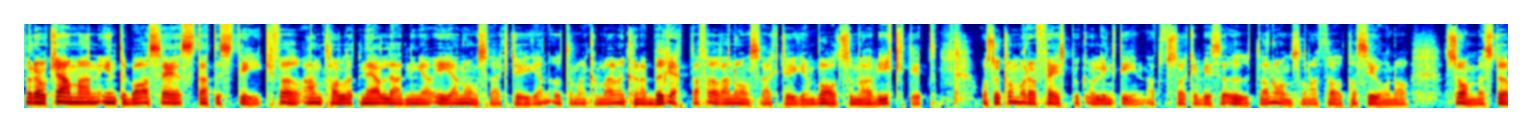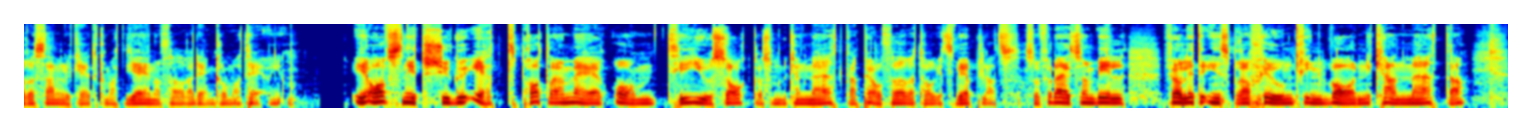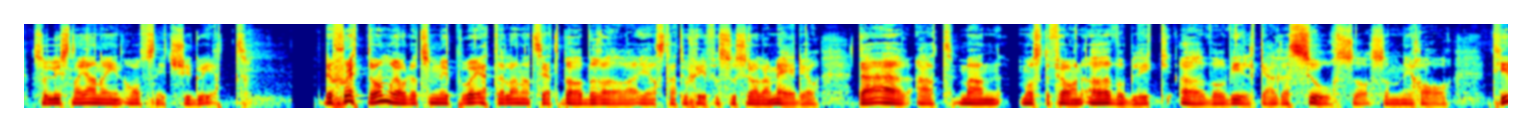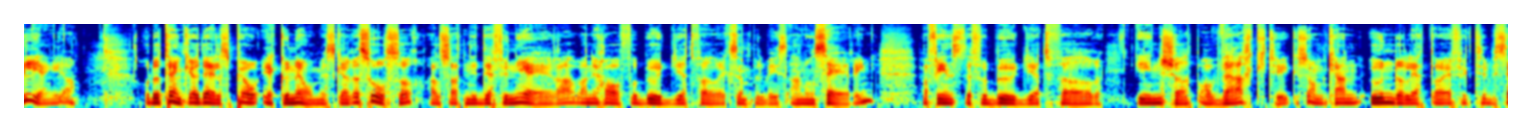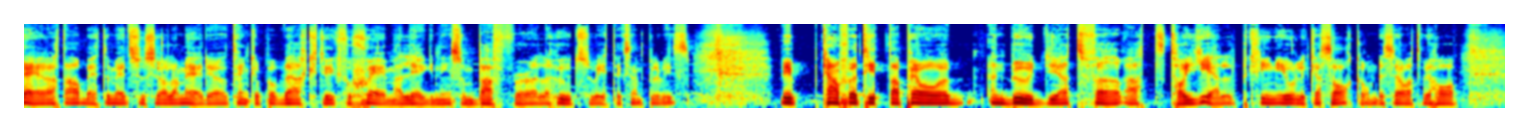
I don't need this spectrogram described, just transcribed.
För då kan man inte bara se statistik för antalet nedladdningar i annonsverktygen, utan man kommer även kunna berätta för annonsverktygen vad som är viktigt. Och så kommer då Facebook och LinkedIn att försöka visa ut annonserna för personer som med större sannolikhet kommer att genomföra den konverteringen. I avsnitt 21 pratar jag mer om tio saker som du kan mäta på företagets webbplats. Så för dig som vill få lite inspiration kring vad ni kan mäta så lyssna gärna in avsnitt 21. Det sjätte området som ni på ett eller annat sätt bör beröra i er strategi för sociala medier, det är att man måste få en överblick över vilka resurser som ni har tillgängliga. Och då tänker jag dels på ekonomiska resurser, alltså att ni definierar vad ni har för budget för exempelvis annonsering. Vad finns det för budget för inköp av verktyg som kan underlätta och effektivisera ett arbete med sociala medier. Jag tänker på verktyg för schemaläggning som Buffer eller Hootsuite exempelvis. Kanske tittar på en budget för att ta hjälp kring olika saker. Om det är så att vi har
